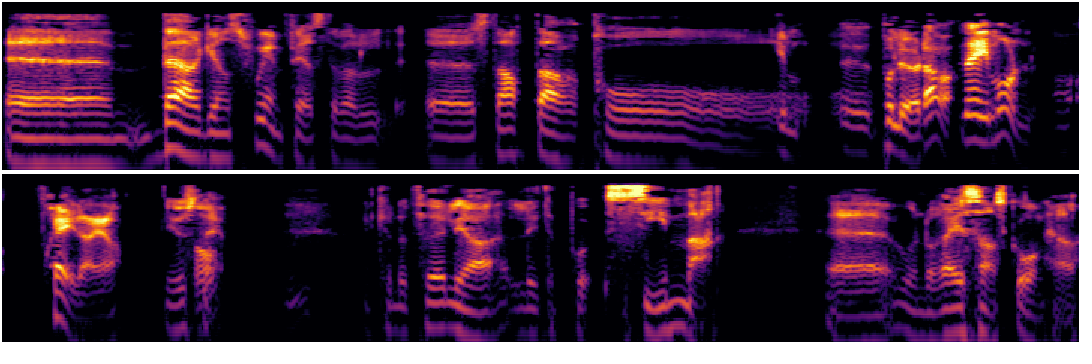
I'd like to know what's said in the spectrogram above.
eh, Bergen Swim Festival eh, startar på I, eh, på lördag va? Nej, imorgon. Fredag ja, just ja. det. Mm. Jag kunde följa lite på simma eh, under resans gång här.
